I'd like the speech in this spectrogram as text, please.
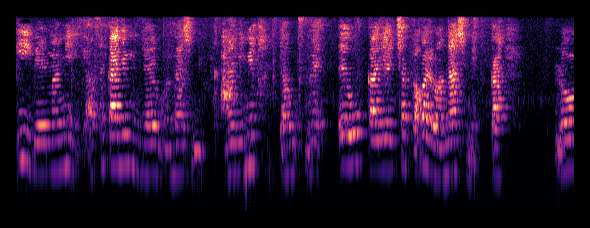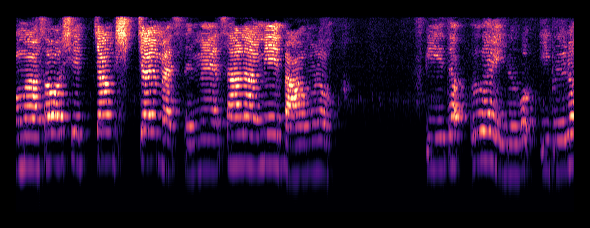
이 멸망이 여섯 가지 문제를 원하십니까? 아니면 영생의 일곱 가지 축복을 원하십니까? 로마서 10장 10절 말씀에 사람이 마음으로 믿어 의에 이르고 입으로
